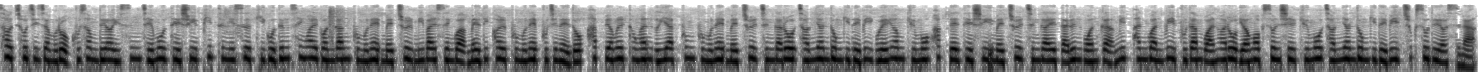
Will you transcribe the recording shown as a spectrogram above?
서초 지점으로 구성되어 있음 재무 대시 피트니스 기구 등 생활건강 부문의 매출 미발생과 메디컬 부문의 부진에도 합병을 통한 의약품 부문의 매출 증가로 전년 동기 대비 외형 규모 확대 대시 매출 증가에 따른 원가 및 판관비 부담 완화로 영업손실 규모 전년 동기 대비 축소되었으나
